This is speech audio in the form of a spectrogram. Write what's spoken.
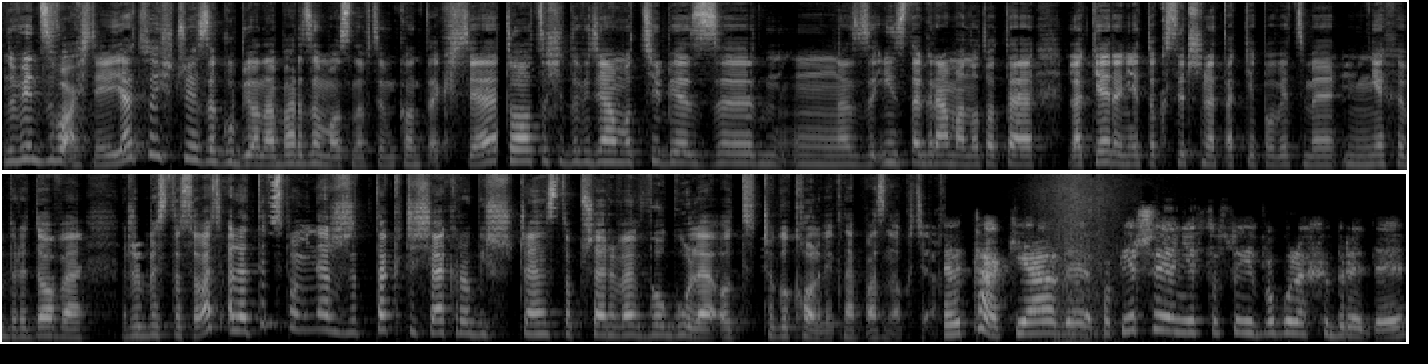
No więc właśnie, ja się czuję zagubiona bardzo mocno w tym kontekście. To, co się dowiedziałam od Ciebie z, mm, z Instagrama, no to te lakiery nietoksyczne, takie powiedzmy niehybrydowe, żeby stosować, ale Ty wspominasz, że tak czy siak robisz często przerwę w ogóle od czegokolwiek na paznokciach. E, Tak, ja e, po pierwsze ja nie stosuję w ogóle hybrydy,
